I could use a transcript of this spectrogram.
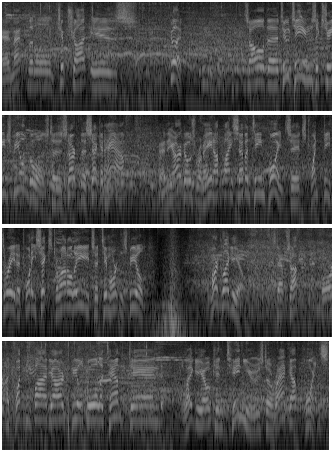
And that little chip shot is good. So the two teams exchange field goals to start the second half. And the Argos remain up by 17 points. It's 23 to 26. Toronto leads at Tim Hortons Field. Marc Liegghio steps up for a 25 yard field goal attempt, and Liegghio continues to rack up points.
